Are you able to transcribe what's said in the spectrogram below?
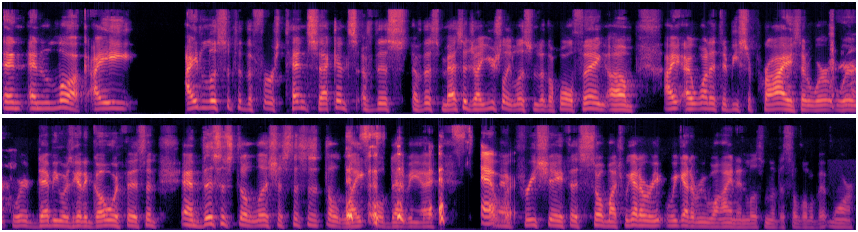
and and look I I listened to the first ten seconds of this of this message. I usually listen to the whole thing. Um I I wanted to be surprised at where where where Debbie was going to go with this. And and this is delicious. This is delightful Debbie. I, Best I ever. appreciate this so much. We got to re, we got to rewind and listen to this a little bit more.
